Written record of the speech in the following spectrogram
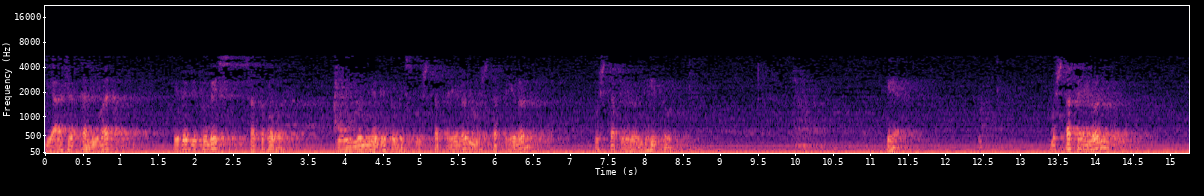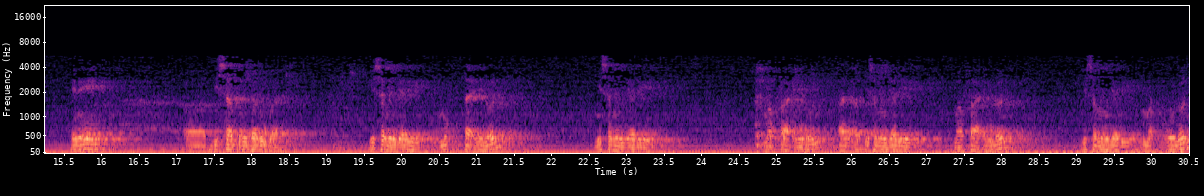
di akhir kalimat itu ditulis satu huruf. Ya ditulis mustafilun mustafilun mustafilun dihitung. Ya mustafilun ini uh, bisa berubah-ubah. Bisa menjadi mukta'ilun bisa menjadi mafa'ilun bisa menjadi mafa'ilun bisa menjadi maf'ulun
